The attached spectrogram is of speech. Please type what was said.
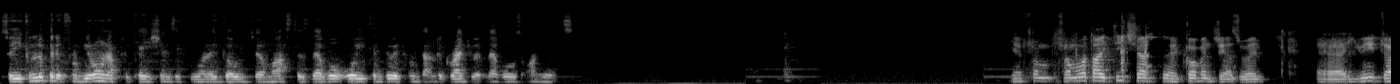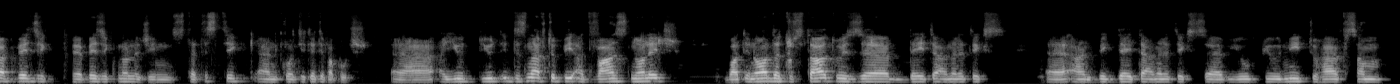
So you can look at it from your own applications if you want to go into a master's level, or you can do it from the undergraduate levels onwards. Yeah, from from what I teach at uh, Coventry as well, uh, you need to have basic uh, basic knowledge in statistic and quantitative approach. Uh, you, you it doesn't have to be advanced knowledge, but in order to start with uh, data analytics uh, and big data analytics, you you need to have some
